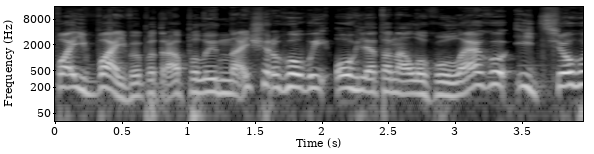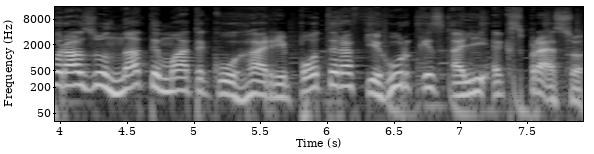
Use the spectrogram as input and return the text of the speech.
Файвай. Ви потрапили на черговий огляд аналогу Лего, і цього разу на тематику Гаррі Поттера фігурки з Аліекспресу.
